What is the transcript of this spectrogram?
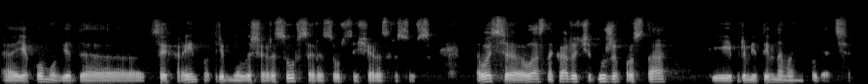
е, якому від е, цих країн потрібні лише ресурси, ресурси, ще раз ресурси. Ось, е, власне кажучи, дуже проста і примітивна маніпуляція.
